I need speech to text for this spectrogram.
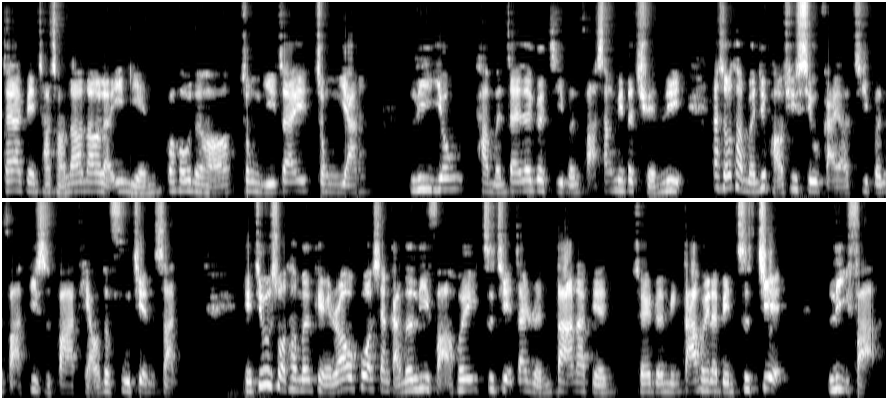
在那边吵吵闹闹了一年过后呢，哦，终于在中央利用他们在那个基本法上面的权利，那时候他们就跑去修改了基本法第十八条的附件三，也就是说他们可以绕过香港的立法会，直接在人大那边，所以人民大会那边直接立法，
